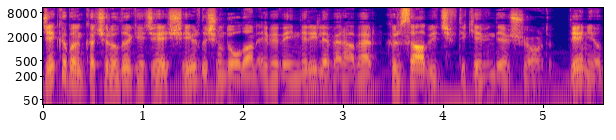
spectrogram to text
Jacob'ın kaçırıldığı gece şehir dışında olan ebeveynleriyle beraber kırsal bir çiftlik evinde yaşıyordu. Daniel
